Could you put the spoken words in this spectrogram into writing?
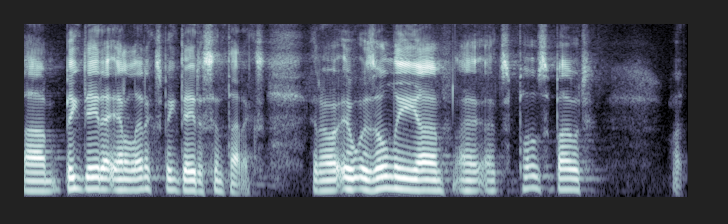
um, big data analytics, big data synthetics. You know, it was only, um, I, I, suppose, about what,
